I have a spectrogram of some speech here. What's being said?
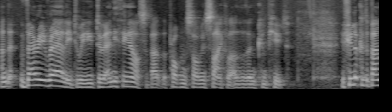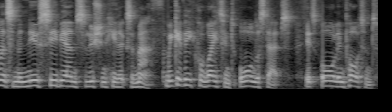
and very rarely do we do anything else about the problem solving cycle other than compute. If you look at the balance in the new CBM solution helix of math, we give equal weighting to all the steps. It's all important.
